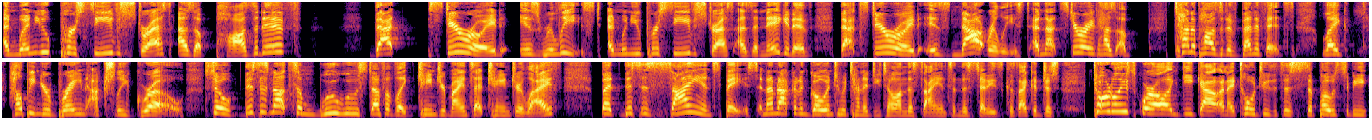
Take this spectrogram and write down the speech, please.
And when you perceive stress as a positive, that steroid is released. And when you perceive stress as a negative, that steroid is not released. And that steroid has a ton of positive benefits, like helping your brain actually grow. So this is not some woo woo stuff of like change your mindset, change your life, but this is science based. And I'm not going to go into a ton of detail on the science and the studies because I could just totally squirrel and geek out. And I told you this is supposed to be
